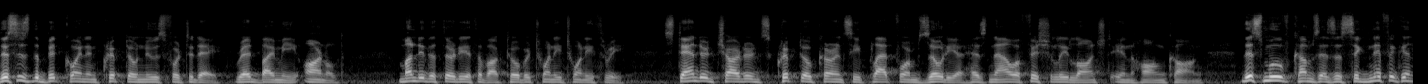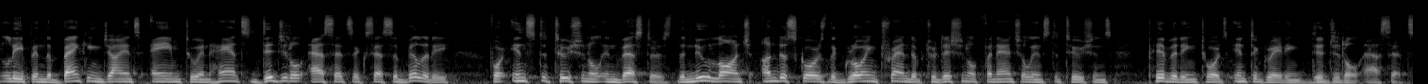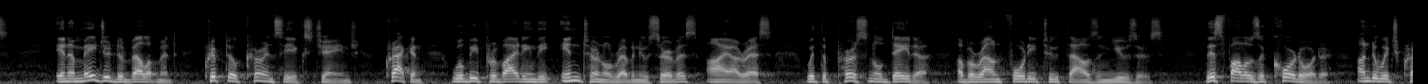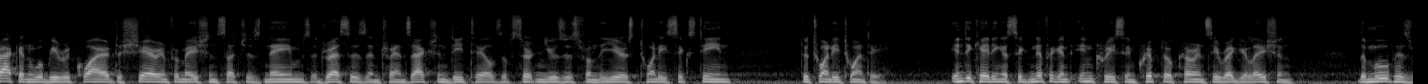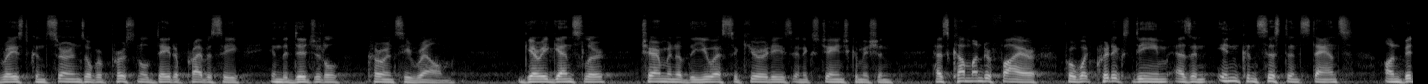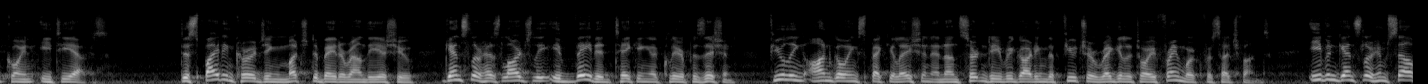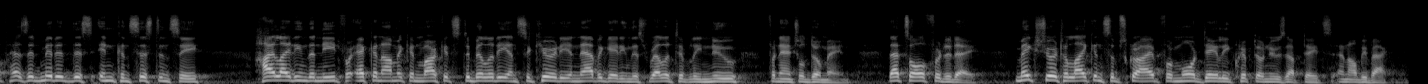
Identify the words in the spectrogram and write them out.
This is the Bitcoin and crypto news for today, read by me, Arnold. Monday, the 30th of October, 2023. Standard Chartered's cryptocurrency platform Zodia has now officially launched in Hong Kong. This move comes as a significant leap in the banking giant's aim to enhance digital assets accessibility for institutional investors. The new launch underscores the growing trend of traditional financial institutions pivoting towards integrating digital assets. In a major development, cryptocurrency exchange, Kraken will be providing the Internal Revenue Service, IRS, with the personal data of around 42,000 users. This follows a court order under which Kraken will be required to share information such as names, addresses, and transaction details of certain users from the years 2016 to 2020. Indicating a significant increase in cryptocurrency regulation, the move has raised concerns over personal data privacy in the digital currency realm. Gary Gensler, chairman of the U.S. Securities and Exchange Commission, has come under fire for what critics deem as an inconsistent stance on Bitcoin ETFs. Despite encouraging much debate around the issue, Gensler has largely evaded taking a clear position, fueling ongoing speculation and uncertainty regarding the future regulatory framework for such funds. Even Gensler himself has admitted this inconsistency, highlighting the need for economic and market stability and security in navigating this relatively new financial domain. That's all for today. Make sure to like and subscribe for more daily crypto news updates, and I'll be back.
